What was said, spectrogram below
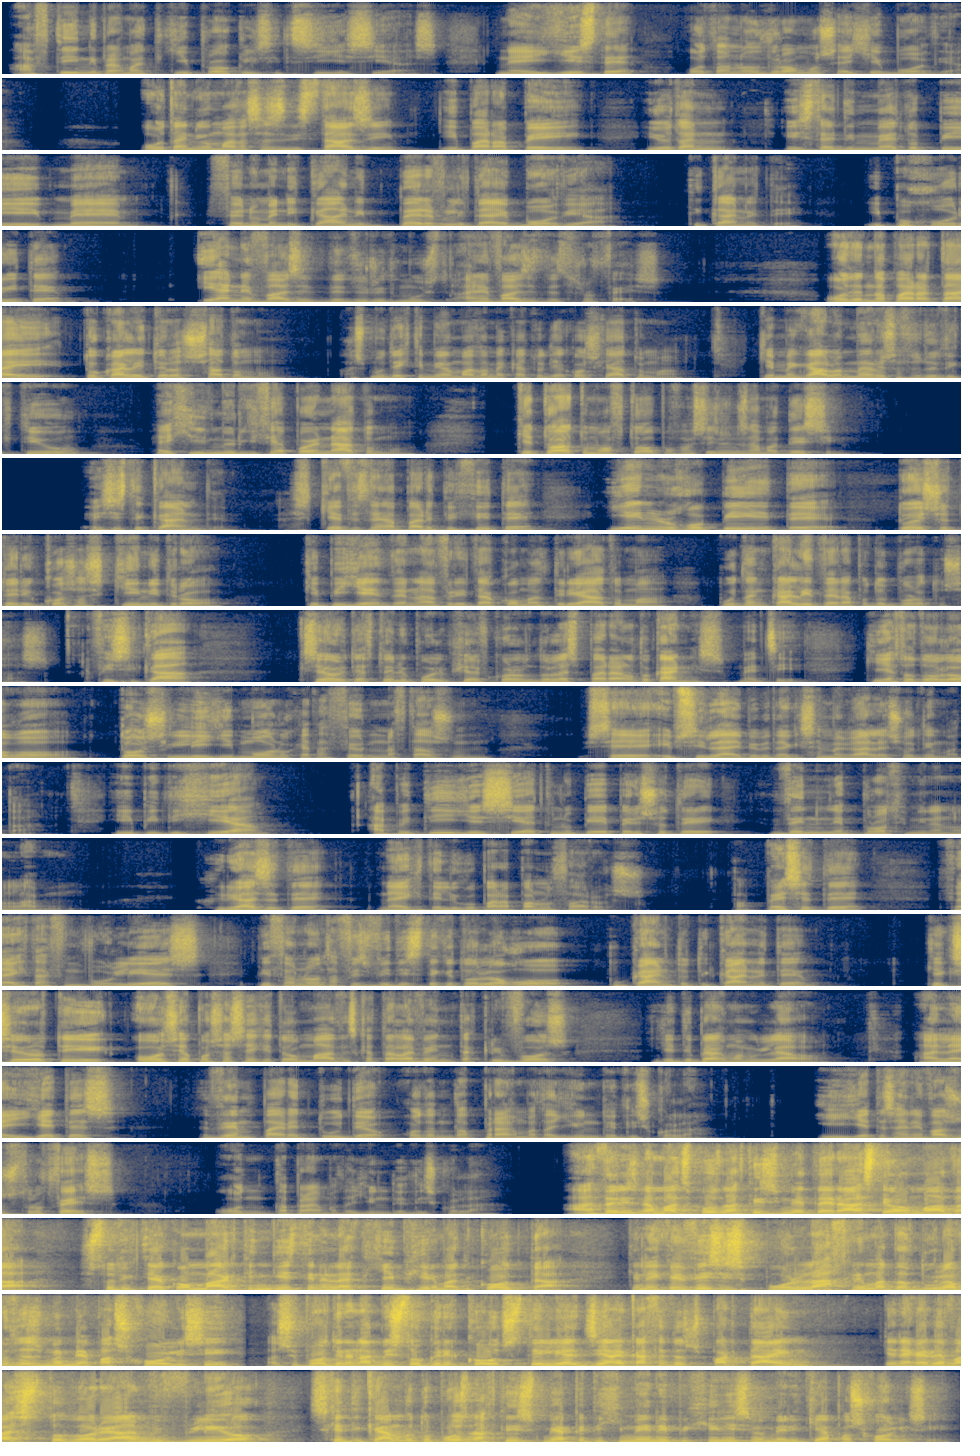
Αυτή είναι η πραγματική πρόκληση της ηγεσίας. Να ηγείστε όταν ο δρόμος έχει εμπόδια. Όταν η ομάδα σας διστάζει ή παραπέει, ή όταν είστε αντιμέτωποι με φαινομενικά ανυπέρβλητα εμπόδια, τι κάνετε; Υποχωρείτε ή ανεβάζετε τους ρυθμούς, ανεβάζετε τις τροφές; Όταν τα παρατάει το καλύτερο σας άτομο. Α πούμε ότι έχετε μια ομάδα με 100-200 άτομα και μεγάλο μέρος αυτού του δικτύου έχει δημιουργηθεί από ένα άτομο. Και το άτομο αυτό αποφασίζει να σταματήσει. Εσείς τι κάνετε; Σκέφτεστε να παραιτηθείτε ή ενεργοποιείτε το εσωτερικό σας κίνητρο και πηγαίνετε να βρείτε ακόμα τρία άτομα που ήταν καλύτερα από τον πρώτο σας; Φυσικά, ξέρω ότι αυτό είναι πολύ πιο εύκολο να το λες παρά να το κάνεις. Και γι' αυτό το λόγο τόσοι λίγοι μόνο καταφέρουν να φτάσουν σε υψηλά επίπεδα και σε μεγάλα εισοδήματα. Η επιτυχία απαιτεί ηγεσία την οποία οι περισσότεροι δεν είναι πρόθυμοι να αναλάβουν. Χρειάζεται να έχετε λίγο παραπάνω θάρρος. Θα πέσετε, θα έχετε αμφιβολίε, πιθανόν θα αμφισβητήσετε και το λόγο που κάνετε ό,τι κάνετε. Και ξέρω ότι όσοι από εσάς έχετε ομάδες καταλαβαίνετε ακριβώς για τι πράγμα μιλάω. Αλλά οι ηγέτες δεν παρετούνται όταν τα πράγματα γίνονται δύσκολα. Οι ηγέτες ανεβάζουν στροφές όταν τα πράγματα γίνονται δύσκολα. Αν θέλεις να μάθεις πώς να χτίσεις μια τεράστια ομάδα στο δικτυακό marketing ή στην εναλλακτική επιχειρηματικότητα και να κερδίσεις πολλά χρήματα δουλεύοντας με μια απασχόληση, θα σου πρότεινα να μπεις στο greekcoach.gr κάθετος part-time και να κατεβάσεις το δωρεάν βιβλίο σχετικά με το πώς να χτίσεις μια επιτυχημένη επιχείρηση με μερική απασχόληση.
